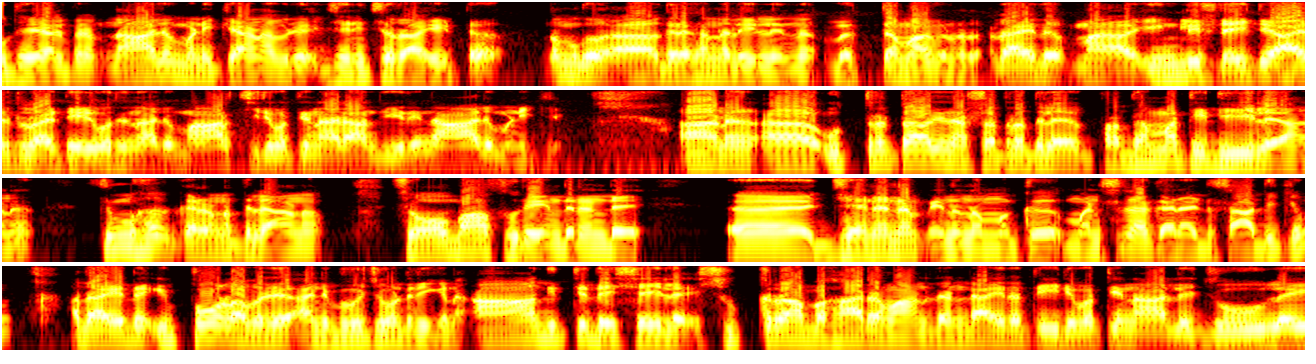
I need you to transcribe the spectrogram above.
ഉദയാൽപരം നാല് മണിക്കാണ് അവർ ജനിച്ചതായിട്ട് നമുക്ക് ഗ്രഹനിലയിൽ നിന്ന് വ്യക്തമാകുന്നത്. അതായത് ഇംഗ്ലീഷ് ഡേറ്റ് ആയിരത്തി തൊള്ളായിരത്തി എഴുപത്തിനാല് മാർച്ച് ഇരുപത്തിനാലാം തീയതി നാല് മണിക്ക് ആണ് ഉത്രട്ടാതി നക്ഷത്രത്തിലെ പ്രഥമ തിഥിയിലാണ് സിംഹകരണത്തിലാണ് ശോഭാ സുരേന്ദ്രന്റെ ആ, ജനനം എന്ന് നമുക്ക് മനസ്സിലാക്കാനായിട്ട് സാധിക്കും. അതായത് ഇപ്പോൾ അവർ അനുഭവിച്ചുകൊണ്ടിരിക്കുന്ന ആദിത്യ ദശയിലെ ശുക്രാപഹാരമാണ്. രണ്ടായിരത്തി ഇരുപത്തിനാല് ജൂലൈ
